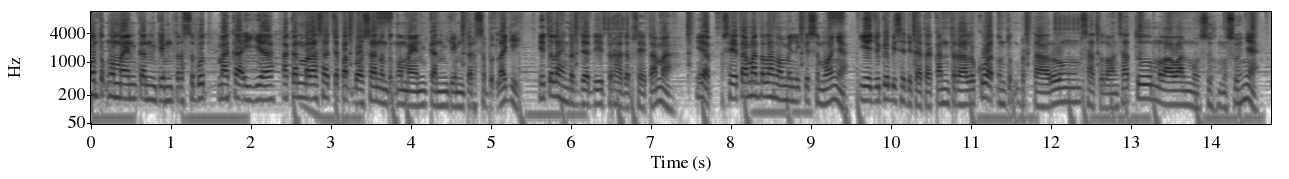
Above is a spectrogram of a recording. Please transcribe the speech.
untuk memainkan game tersebut, maka ia akan merasa cepat bosan untuk memainkan game tersebut lagi. Itulah yang terjadi terhadap Saitama. Yap, Saitama telah memiliki semuanya. Ia juga bisa dikatakan terlalu kuat untuk bertarung satu lawan satu melawan musuh-musuhnya.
